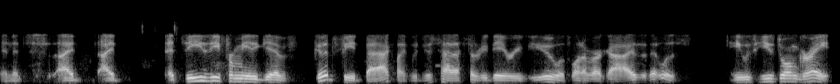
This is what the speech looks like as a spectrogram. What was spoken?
And it's I I it's easy for me to give good feedback. Like we just had a 30 day review with one of our guys and it was he was he's doing great.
